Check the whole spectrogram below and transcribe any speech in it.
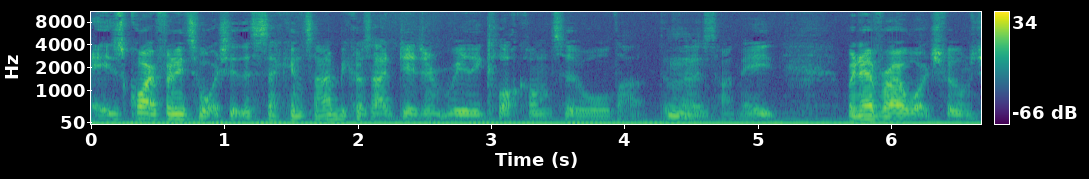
it's quite funny to watch it the second time because I didn't really clock onto all that the Mm. first time. It, whenever I watch films,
